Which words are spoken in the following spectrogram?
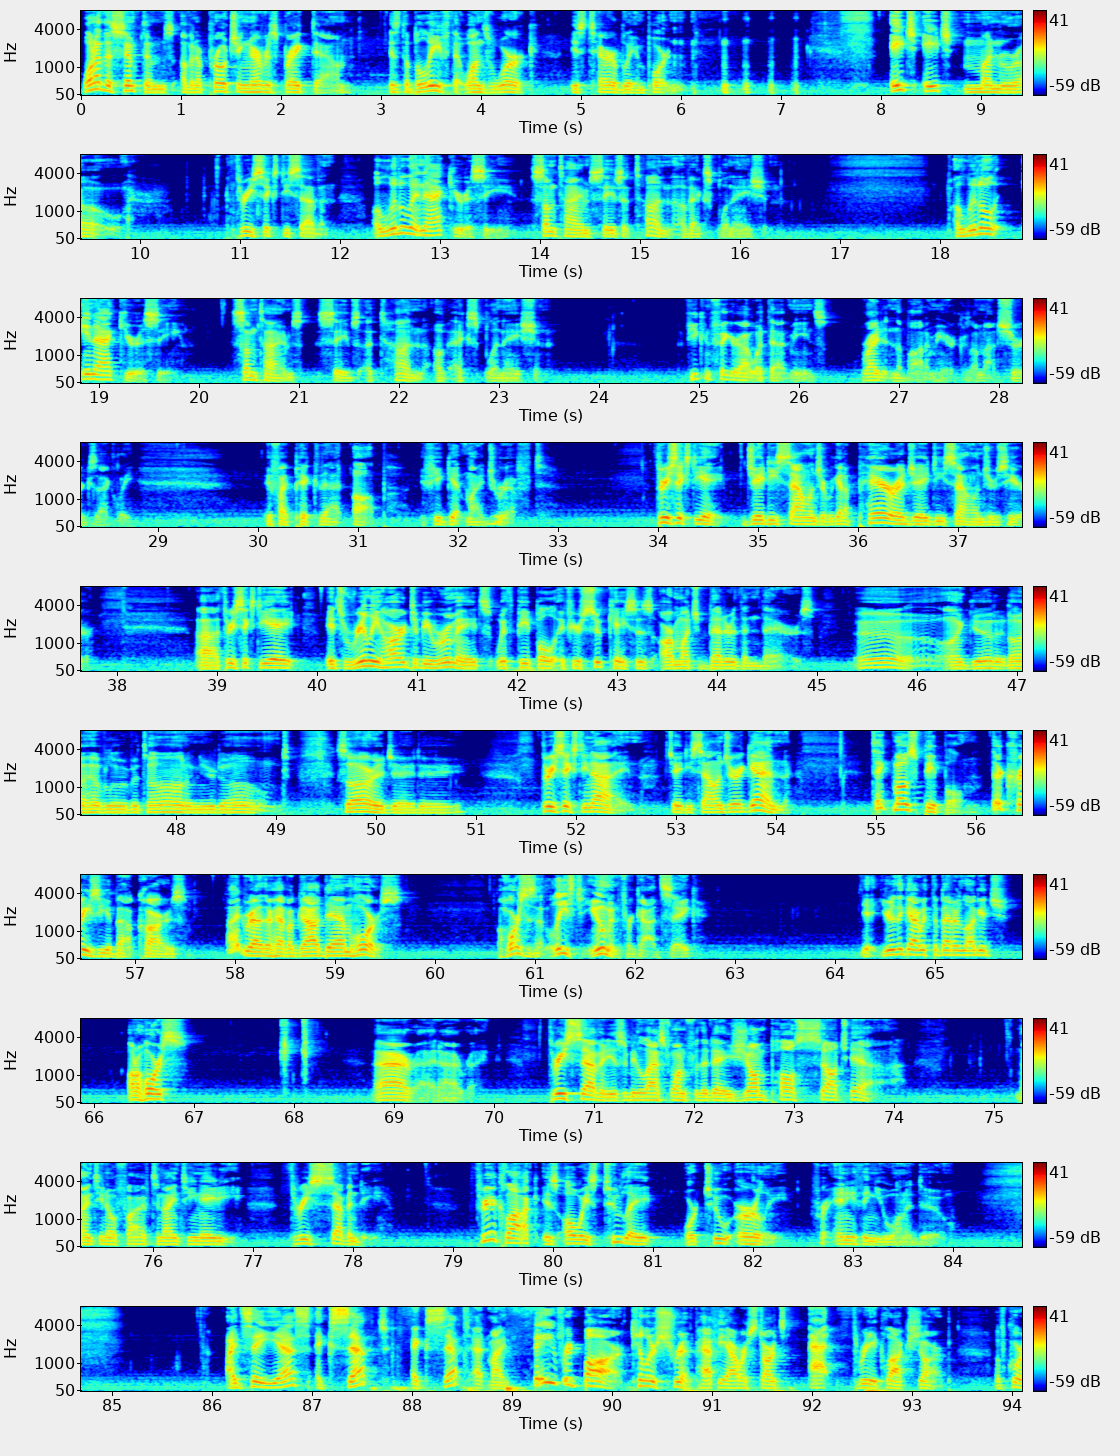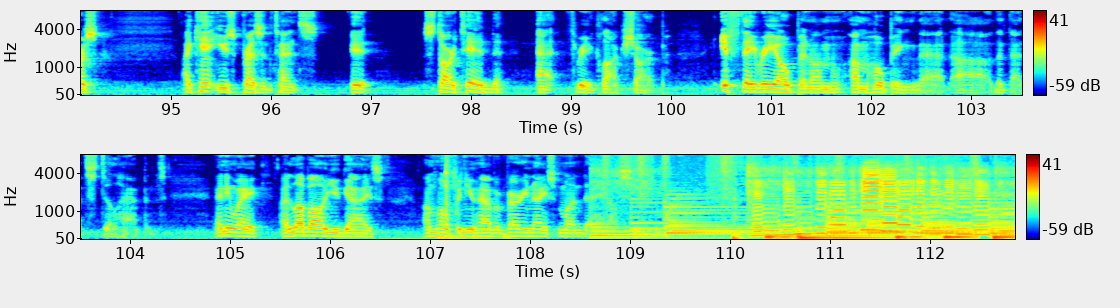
One of the symptoms of an approaching nervous breakdown is the belief that one's work is terribly important. H. H. Munro, 367. A little inaccuracy sometimes saves a ton of explanation. A little inaccuracy sometimes saves a ton of explanation. If you can figure out what that means, write it in the bottom here because I'm not sure exactly if I pick that up, if you get my drift. 368, J.D. Salinger. We got a pair of J.D. Salingers here. Uh, 368, it's really hard to be roommates with people if your suitcases are much better than theirs. Oh, I get it. I have Louis Vuitton and you don't. Sorry, JD. 369. JD Salinger again. Take most people. They're crazy about cars. I'd rather have a goddamn horse. A horse is at least human, for God's sake. Yeah, you're the guy with the better luggage? On a horse? All right, all right. 370. This will be the last one for the day. Jean Paul Sartre. 1905 to 1980, 370. 3 o'clock is always too late or too early for anything you want to do. I'd say yes, except except at my favorite bar, Killer Shrimp. Happy hour starts at three o'clock sharp. Of course, I can't use present tense. It started at three o'clock sharp. If they reopen, I'm I'm hoping that uh, that that still happens. Anyway, I love all you guys. I'm hoping you have a very nice Monday, and I'll see you tomorrow.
